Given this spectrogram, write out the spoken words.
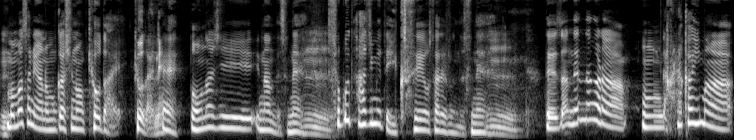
まあ、まさにあの昔の兄弟。兄弟ね。ええ。と同じなんですね、うん。そこで初めて育成をされるんですね。うん。で残念ながら、うん、なかなか今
